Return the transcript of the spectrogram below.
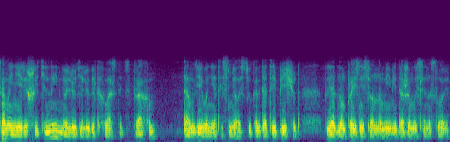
самый нерешительный, но люди любят хвастать страхом, там, где его нет, и смелостью, когда трепещут при одном произнесенном ими даже мысленно слове.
